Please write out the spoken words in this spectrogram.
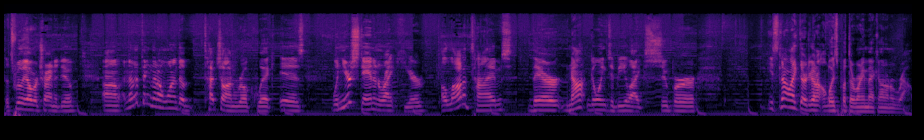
That's really all we're trying to do. Um, another thing that I wanted to touch on real quick is when you're standing right here, a lot of times they're not going to be like super. It's not like they're going to always put their running back on on a route.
